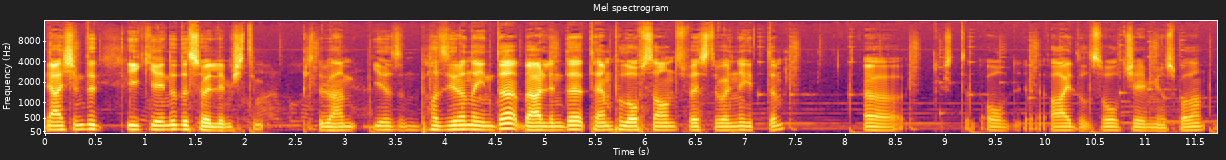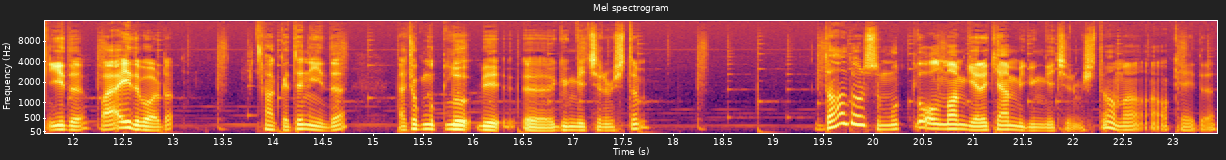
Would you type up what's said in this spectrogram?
ya şimdi ilk yayında da söylemiştim. İşte ben yazın Haziran ayında Berlin'de Temple of Sound Festivali'ne gittim. Ee, işte Old e, Idols, Old Muse falan. İyiydi. Bayağı iyiydi bu arada. Hakikaten iyiydi. Yani çok mutlu bir e, gün geçirmiştim. Daha doğrusu mutlu olmam gereken bir gün geçirmiştim ama okeydi.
